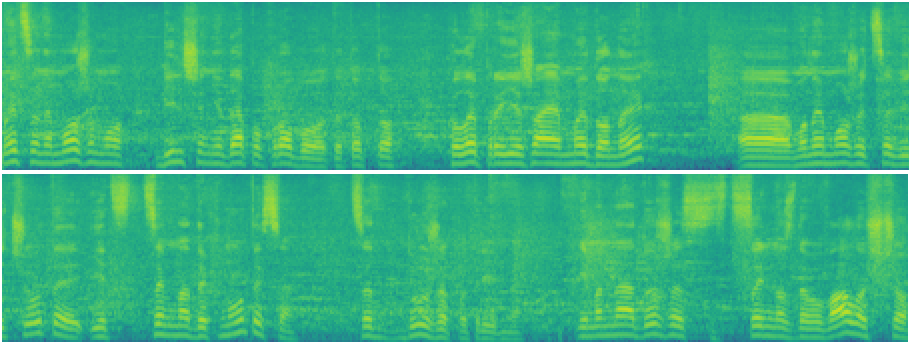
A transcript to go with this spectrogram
Ми це не можемо більше ніде попробувати. Тобто, коли приїжджаємо ми до них, вони можуть це відчути і цим надихнутися. Це дуже потрібно. І мене дуже сильно здивувало, що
